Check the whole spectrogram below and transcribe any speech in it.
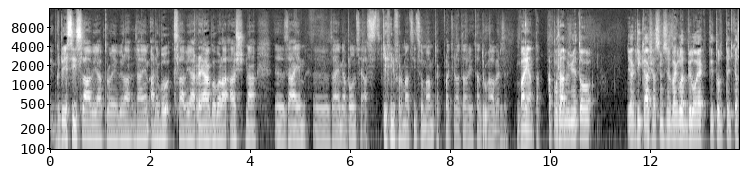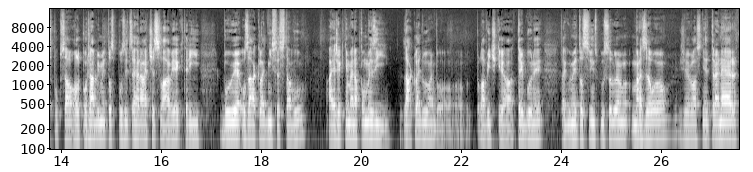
kdo jestli Slávia projevila zájem, anebo Slávia reagovala až na zájem, zájem Jablonce. A z těch informací, co mám, tak platila ta, ta druhá verze, varianta. A pořád by mě to, jak říkáš, já si myslím, že takhle bylo, jak ty to teďka popsal, ale pořád by mě to z pozice hráče Slávie, který bojuje o základní sestavu a je řekněme na pomezí základu nebo lavičky a tribuny, tak by mě to svým způsobem mrzelo, že vlastně trenér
